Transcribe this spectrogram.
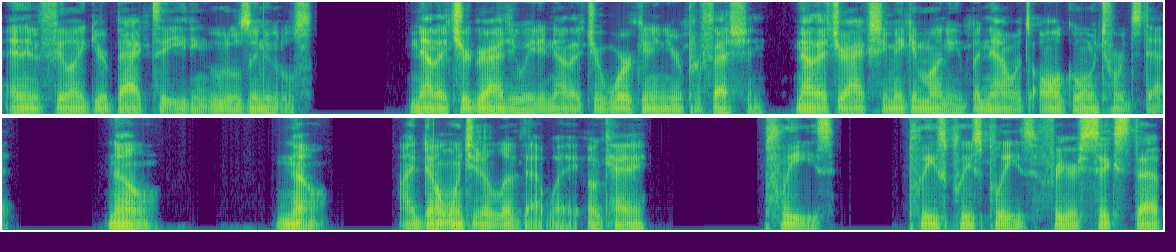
and then feel like you're back to eating oodles and noodles. Now that you're graduated, now that you're working in your profession, now that you're actually making money, but now it's all going towards debt. No, no. I don't want you to live that way, okay? Please, please, please, please, for your sixth step,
